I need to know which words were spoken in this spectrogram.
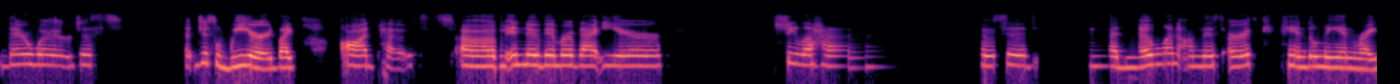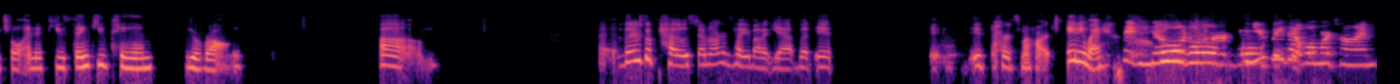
there were just just weird like odd posts um in november of that year sheila had posted that no one on this earth can handle me and rachel and if you think you can you're wrong um there's a post i'm not going to tell you about it yet but it it, it hurts my heart. Anyway. no one on earth. Can you read that one more time?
